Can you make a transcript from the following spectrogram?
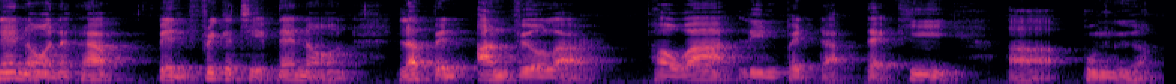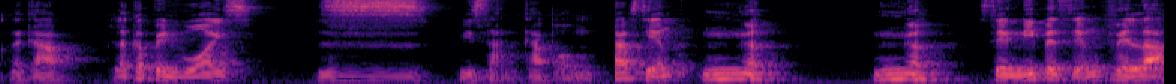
แน่นอนนะครับ เป็น fricative แน่นอน และเป็น alveolar เพราะว่าลิ้นไปแตะที่ปุ่มเหงือกนะครับ แล้วก็เป็น voice z มีสันครับผมครับเสียงเงเงเสียงนี้เป็นเสียง vela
